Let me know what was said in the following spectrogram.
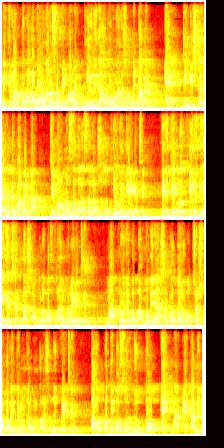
নীতিবাক্য বলা বহু মানুষ আপনি পাবেন, থিওরি দেওয়া বহু মানুষ আপনি পাবেন। একটি বিষয় দেখাতে পারবেন না যে মোহাম্মদ সাল্লাহ সাল্লাম শুধু থিওরি দিয়ে গেছেন। তিনি যেগুলো থিওরি দিয়ে গেছেন, তার সবগুলো বাস্তবায়ন করে গেছেন। মাত্র যে বললাম মদিনে আসার পর দশ বছর স্বাভাবিক জীবনযাপন করার সুযোগ পেয়েছেন। তাও প্রতি বছর যুদ্ধ, এক না, একাধিক।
